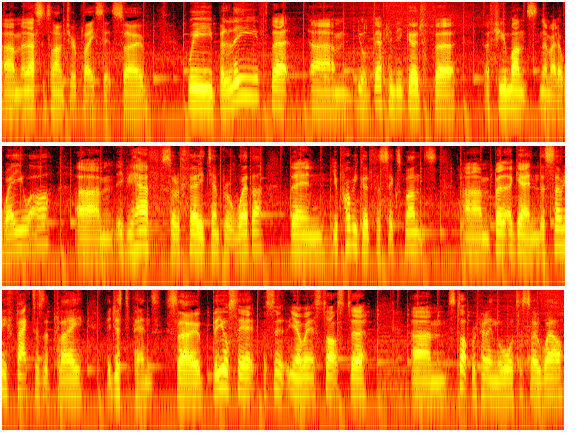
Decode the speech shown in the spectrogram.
um, and that's the time to replace it. So we believe that um, you'll definitely be good for a few months no matter where you are. Um, if you have sort of fairly temperate weather, then you're probably good for six months. Um, but again, there's so many factors at play, it just depends. So, but you'll see it, soon, you know, when it starts to um, stop repelling the water so well,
